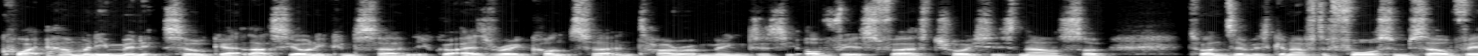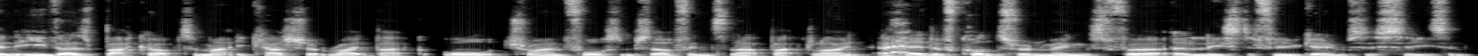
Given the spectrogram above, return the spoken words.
quite how many minutes he'll get. That's the only concern. You've got Ezra Konsa and Tyrone Mings as the obvious first choices now. So Tuanzebe is going to have to force himself in either as backup to Matty Cash at right back or try and force himself into that back line ahead of Konsa and Mings for at least a few games this season.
